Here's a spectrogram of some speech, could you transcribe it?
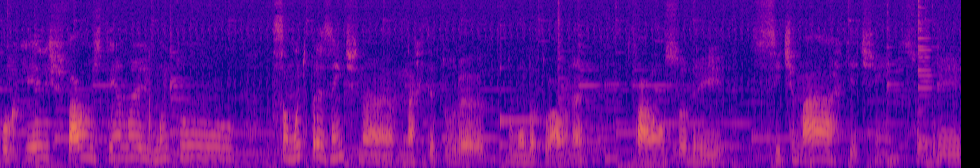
porque eles falam de temas muito que são muito presentes na, na arquitetura do mundo atual, né? Falam sobre city marketing, sobre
